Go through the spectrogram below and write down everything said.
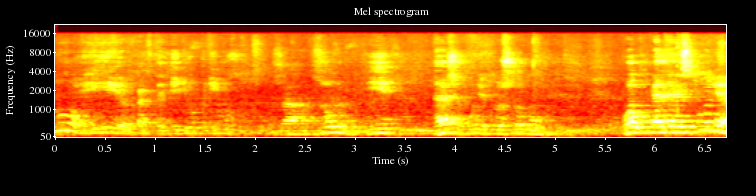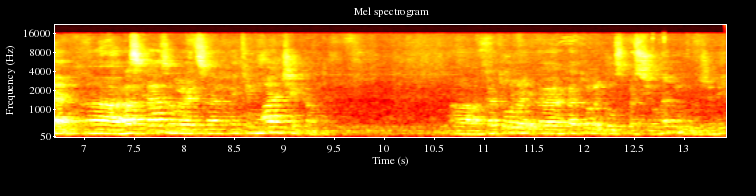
ну и как-то ее примут за Зою, и дальше будет то, что будет. Вот эта история э, рассказывается этим мальчикам, э, который, э, который был спасен, они выжили,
